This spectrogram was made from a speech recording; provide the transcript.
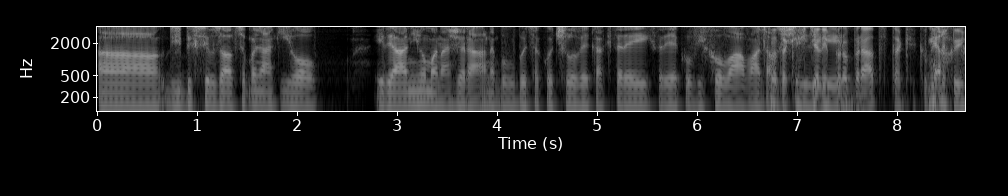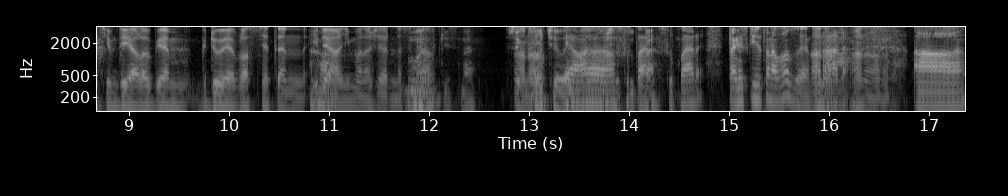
a když bych si vzal třeba nějakýho ideálního manažera nebo vůbec jako člověka, který, který jako vychovává Jsme další taky chtěli lidi. probrat, tak jako Jo. takovým tím dialogem, kdo je vlastně ten Aha. ideální manažer dneska. Hezky jsme překročili, Jo, což jo, je jo, super, super. super. Tak hezky, že to navazuje, Ano, ano, ano. A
